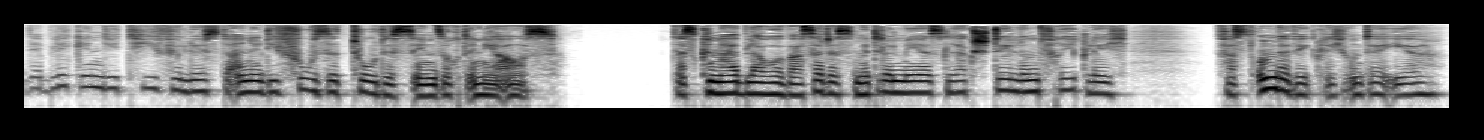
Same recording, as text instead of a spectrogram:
Der Blick in die Tiefe löste eine diffuse Todessehnsucht in ihr aus. Das knallblaue Wasser des Mittelmeers lag still und friedlich, fast unbeweglich unter ihr.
